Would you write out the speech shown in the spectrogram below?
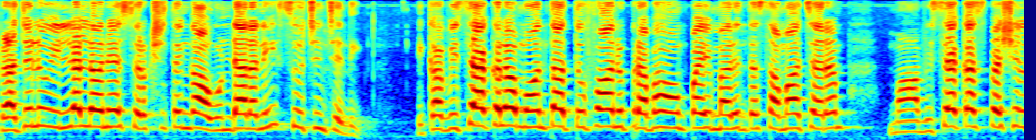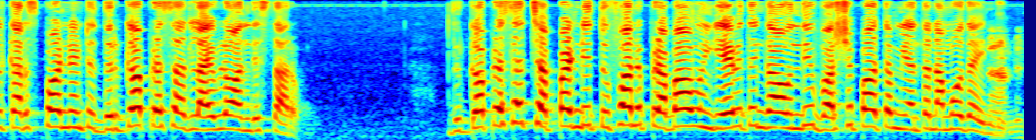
ప్రజలు ఇళ్ళలోనే సురక్షితంగా ఉండాలని సూచించింది. ఇక విశాఖలో మోంతా తుఫాను ప్రభావంపై మరింత సమాచారం మా విశాఖ స్పెషల్ కరస్పాండెంట్ దుర్గాప్రసాద్ లైవ్లో అందిస్తారు. దుర్గాప్రసాద్ చెప్పండి తుఫాను ప్రభావం ఏ విధంగా ఉంది? వర్షపాతం ఎంత నమోదైంది?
